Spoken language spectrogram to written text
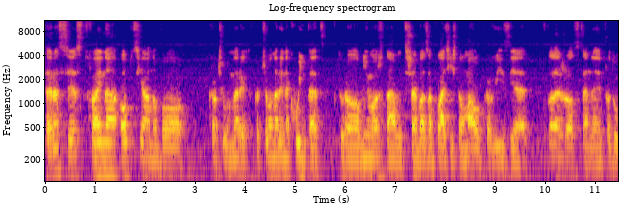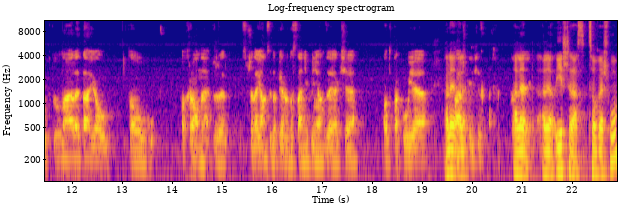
Teraz jest fajna opcja, no bo kroczyło na, ry- kroczyło na rynek Quintet, którą mimo, że tam trzeba zapłacić tą małą prowizję, zależy od ceny produktu, no ale dają tą ochronę, że sprzedający dopiero dostanie pieniądze, jak się odpakuje. Ale, ale, się ale, ale jeszcze raz, co weszło?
